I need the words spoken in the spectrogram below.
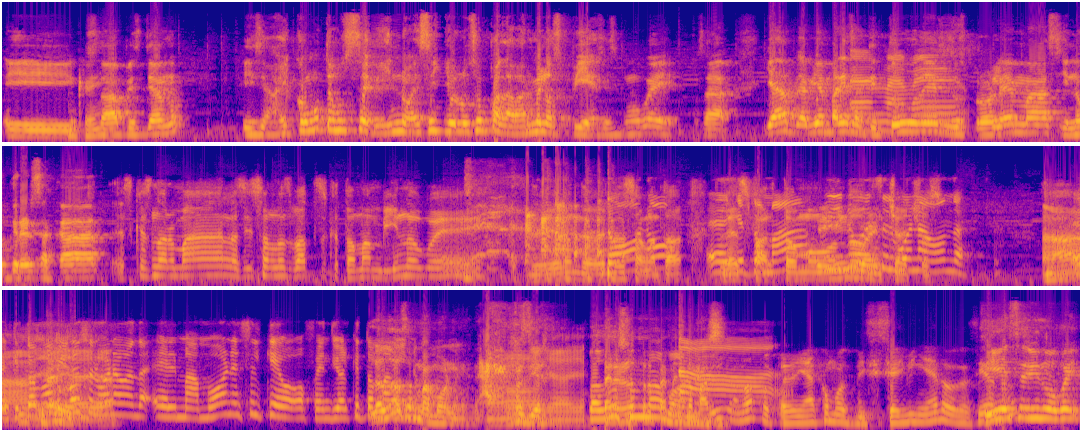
y estaba pisteando. Y dice, ay, ¿cómo te gusta ese vino? Ese yo lo uso para lavarme los pies. Es como, güey, o sea, ya habían varias No actitudes y sus problemas y no querer sacar. Es que es normal, así son los vatos que toman vino, güey. Debieron de haberles No, no, aguantado. el Les faltó buena muchachos. onda. Ah, el que toma ya, ya, es el mamón es el que ofendió al que toma Los dos son mamones. Ah, No es cierto. ya, ya. Los dos el son mamones. tomaba vino, ¿no? Porque tenía como 16 viñedos, decía. Sí, ¿no? ese mismo güey.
